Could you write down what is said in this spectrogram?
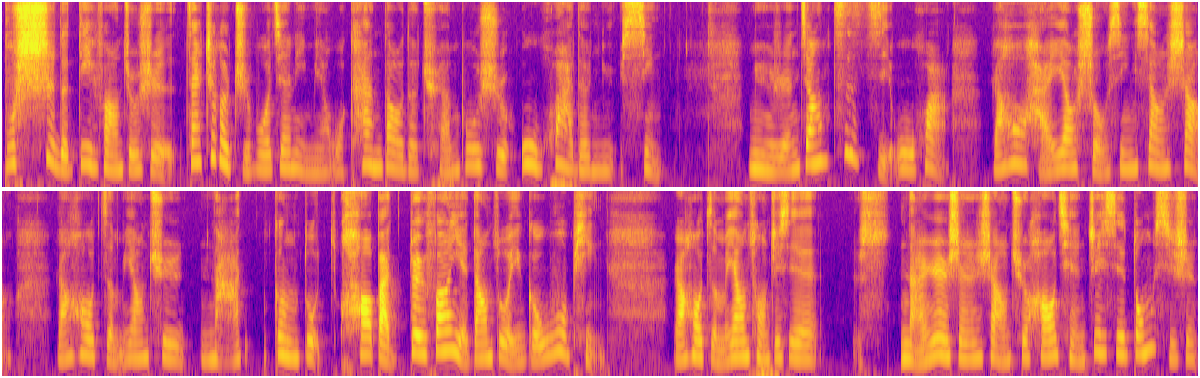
不适的地方，就是在这个直播间里面，我看到的全部是物化的女性，女人将自己物化，然后还要手心向上，然后怎么样去拿。更多薅把对方也当做一个物品，然后怎么样从这些男人身上去薅钱？这些东西是，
